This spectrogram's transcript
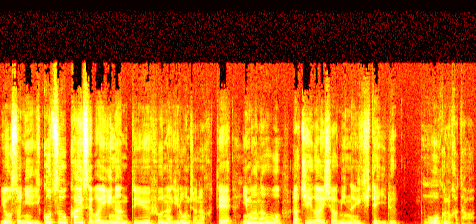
要するに遺骨を返せばいいなんていうふうな議論じゃなくて今なお拉致被害者はみんな生きている。多くの方は、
